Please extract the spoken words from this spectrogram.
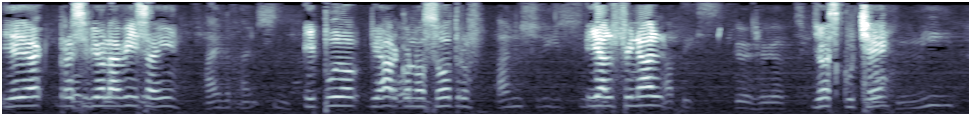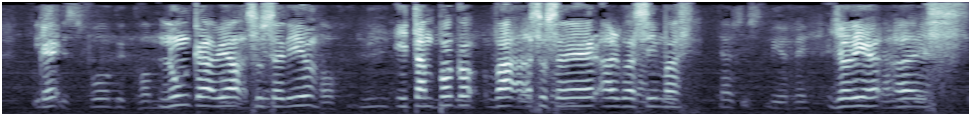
Y ella recibió la visa ahí y pudo viajar con nosotros. Y al final yo escuché que nunca había sucedido y tampoco va a suceder algo así más. Yo dije, "Ah, es-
